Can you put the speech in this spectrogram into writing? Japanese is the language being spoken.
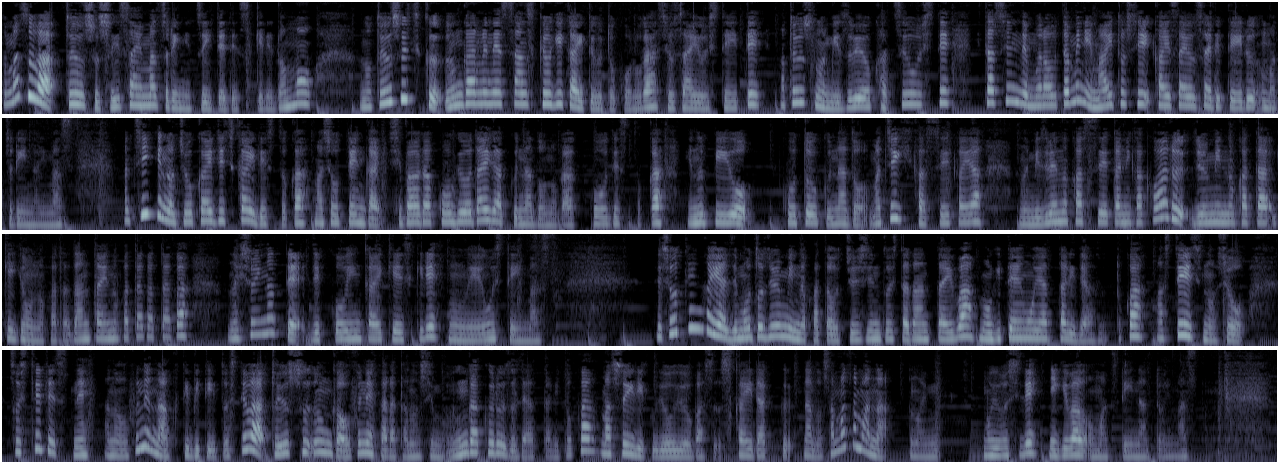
まずは、豊洲水彩祭りについてですけれども、あの、豊洲地区運河ルネッサンス協議会というところが主催をしていて、まあ、豊洲の水辺を活用して親しんでもらうために毎年開催をされているお祭りになります。地域の町会自治会ですとか、まあ、商店街、芝浦工業大学などの学校ですとか、NPO、江東区など、まあ、地域活性化や水辺の活性化に関わる住民の方、企業の方、団体の方々が一緒になって実行委員会形式で運営をしています。で商店街や地元住民の方を中心とした団体は模擬店をやったりであるとか、まあ、ステージのショー、そしてですね、あの、船のアクティビティとしては、豊洲運河を船から楽しむ運河クルーズであったりとか、まあ、水陸両用バス、スカイダックなど様々な、あの、催しで賑わうお祭りになっております。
